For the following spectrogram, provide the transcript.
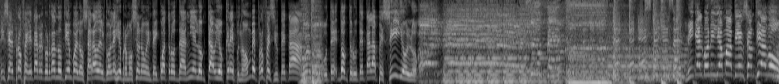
Dice el profe que está recordando tiempo de los zarados del colegio, promoción 94, Daniel Octavio Crep. No, hombre, profe, si usted está. Usted, doctor, usted está a la pesillo, loco. Miguel Bonilla Mati en Santiago.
